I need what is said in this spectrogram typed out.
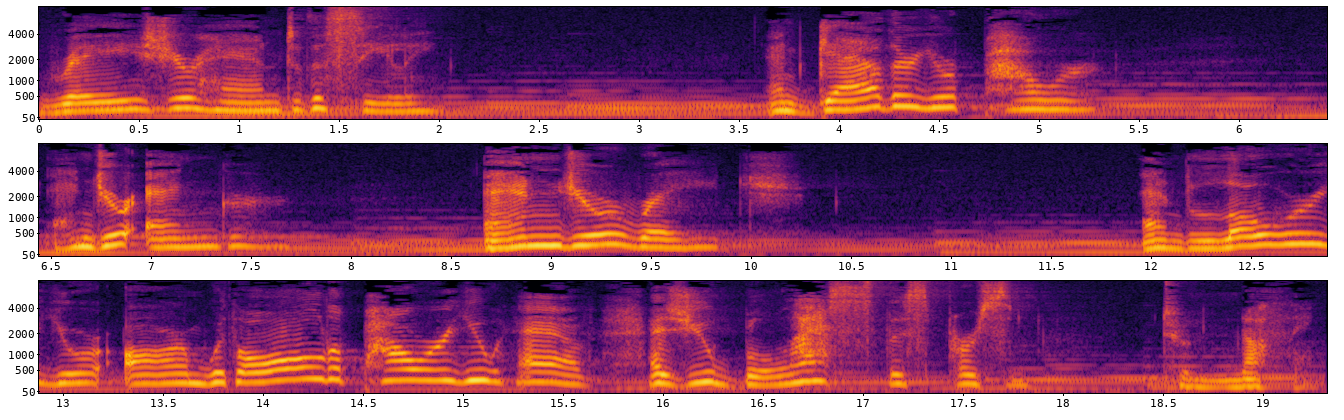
Raise your hand to the ceiling and gather your power and your anger and your rage and lower your arm with all the power you have as you blast this person to nothing.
